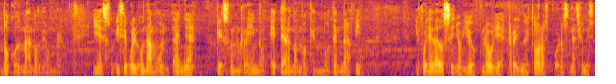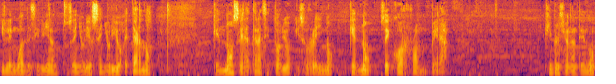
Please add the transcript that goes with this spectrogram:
no con mano de hombre. Y, eso, y se vuelve una montaña que es un reino eterno, ¿no? que no tendrá fin. Y fue le dado señorío, gloria, reino y todos los pueblos naciones y lenguas le sirvieron su señorío, señorío eterno, que no será transitorio y su reino que no se corromperá. Qué impresionante, ¿no?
